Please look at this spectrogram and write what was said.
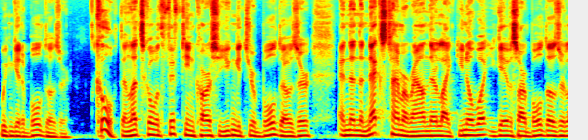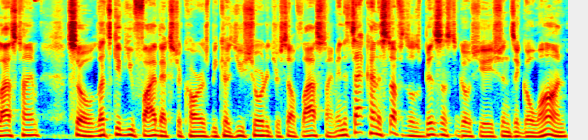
we can get a bulldozer. Cool. Then let's go with 15 cars so you can get your bulldozer. And then the next time around, they're like, you know what? You gave us our bulldozer last time. So let's give you five extra cars because you shorted yourself last time. And it's that kind of stuff. It's those business negotiations that go on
